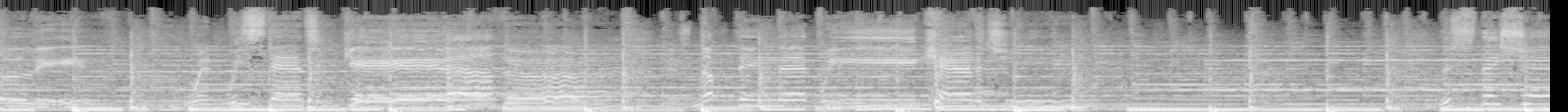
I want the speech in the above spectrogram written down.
believe. When we stand together, there's nothing that we can't achieve. This nation.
